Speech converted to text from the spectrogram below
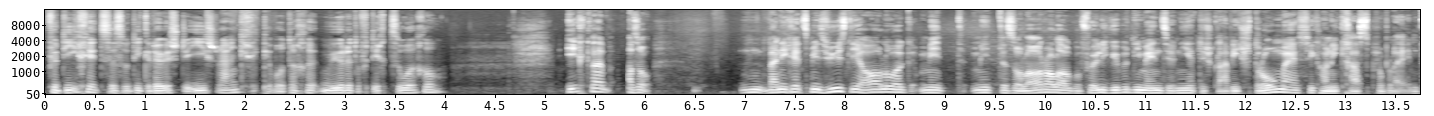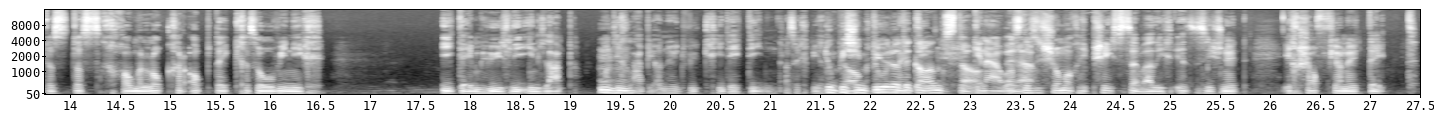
für dich jetzt, also die grössten Einschränkungen, die da würden auf dich zukommen? ich glaube, also, wenn ich jetzt mein Häuschen anschaue mit, mit der Solaranlage, die völlig überdimensioniert ist, glaube ich, strommäßig habe ich kein Problem. Das, das kann man locker abdecken, so wie ich in dem Häuschen in lebe. Und ich lebe ja nicht wirklich dort drin. Also ich bin Mhm. Du bist Tag im Büro den ganzen Tag. Genau, also Ja. das ist schon mal ein bisschen beschissen, weil ich, es ist nicht, ich arbeite ja nicht dort.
